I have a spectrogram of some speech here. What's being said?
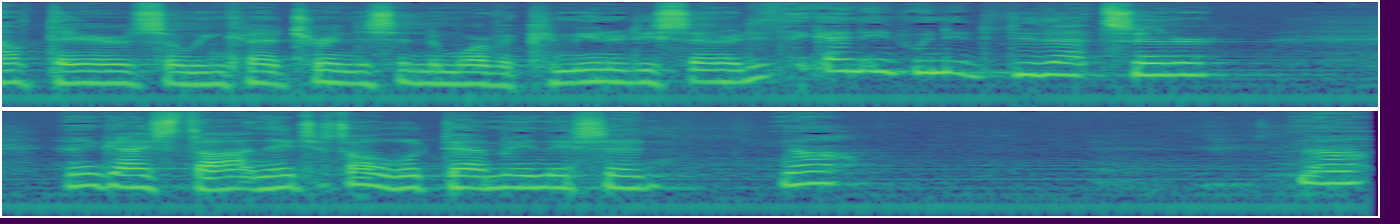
out there so we can kind of turn this into more of a community center? Do you think I need, we need to do that sooner? And the guys thought, and they just all looked at me and they said, No. No.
